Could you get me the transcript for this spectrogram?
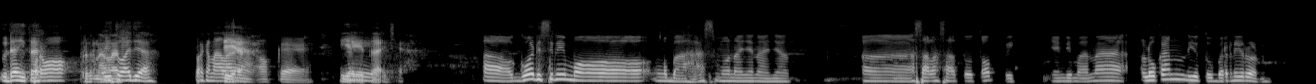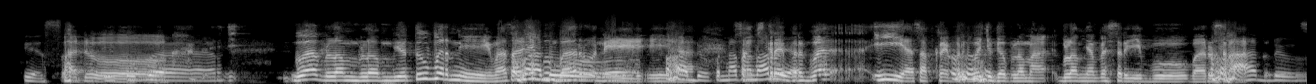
Udah itu. perkenalan. Itu aja perkenalannya. Iya. Oke. Iya itu aja. Uh, eh, gue di sini mau ngebahas, mau nanya-nanya uh, salah satu topik yang di mana lu kan youtuber nih Ron. Yes. Aduh. Youtuber. Gua belum belum youtuber nih, masanya gue baru nih. Iya. Aduh, pendatang subscriber baru ya? gue, iya subscriber gue juga belum belum nyampe seribu, baru seratus.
